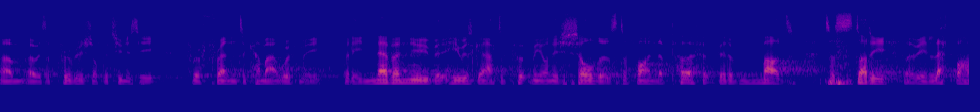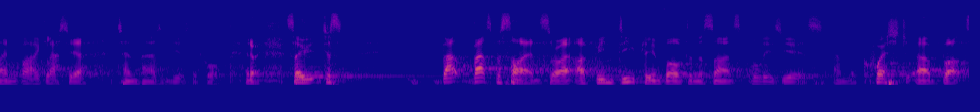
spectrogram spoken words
um, there was a privileged opportunity for a friend to come out with me, but he never knew that he was going to have to put me on his shoulders to find the perfect bit of mud to study that had been left behind by a glacier 10,000 years before. Anyway, so just that, that's the science, right? I've been deeply involved in the science all these years, and the question, uh, but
